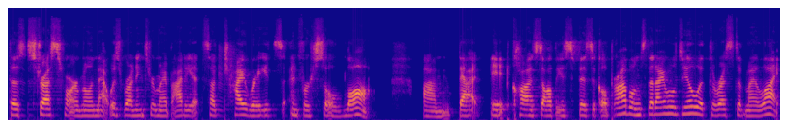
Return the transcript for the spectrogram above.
the stress hormone that was running through my body at such high rates and for so long um, that it caused all these physical problems that I will deal with the rest of my life.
